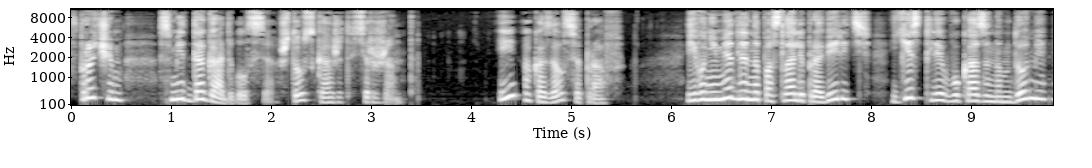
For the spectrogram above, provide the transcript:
Впрочем, Смит догадывался, что скажет сержант. И оказался прав его немедленно послали проверить, есть ли в указанном доме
